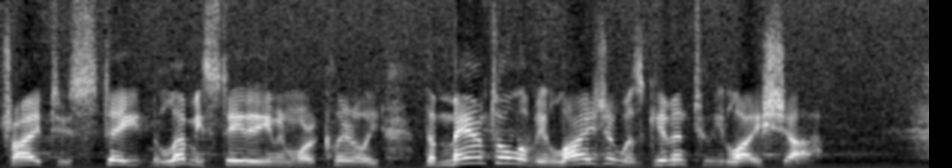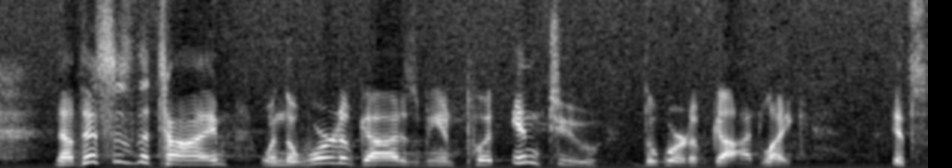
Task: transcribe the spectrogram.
tried to state, but let me state it even more clearly. The mantle of Elijah was given to Elisha. Now, this is the time when the Word of God is being put into the Word of God. Like, it's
